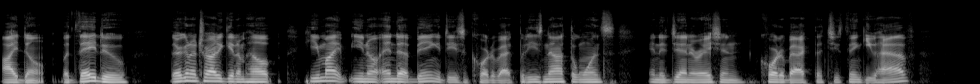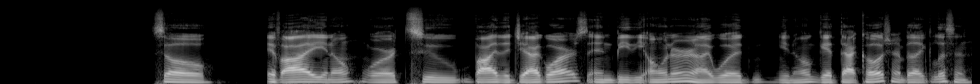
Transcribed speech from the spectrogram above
I don't, but they do. They're going to try to get him help. He might, you know, end up being a decent quarterback, but he's not the once in a generation quarterback that you think you have. So, if I, you know, were to buy the Jaguars and be the owner, I would, you know, get that coach and I'd be like, listen,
